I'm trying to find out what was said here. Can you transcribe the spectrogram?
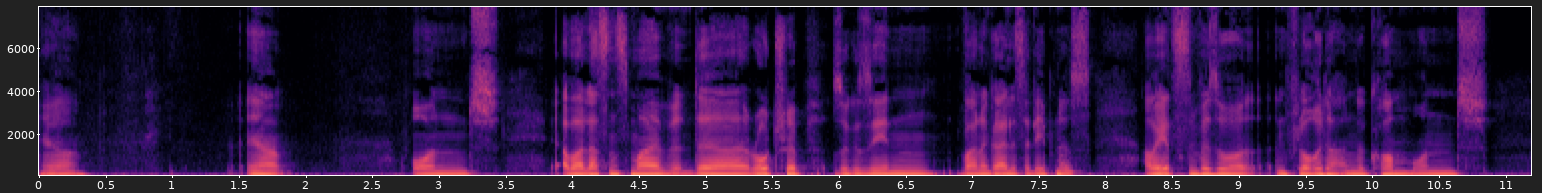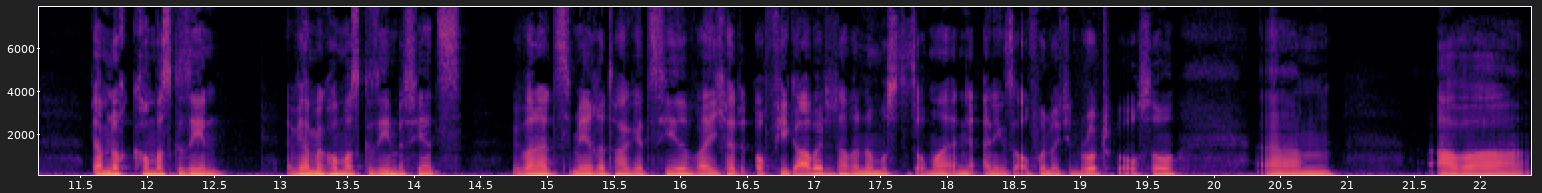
Ja. Ja. Und aber lass uns mal, der Roadtrip so gesehen war ein geiles Erlebnis. Aber jetzt sind wir so in Florida angekommen und wir haben noch kaum was gesehen. Wir haben ja kaum was gesehen bis jetzt. Wir waren jetzt mehrere Tage jetzt hier, weil ich halt auch viel gearbeitet habe, ne, musste jetzt auch mal einiges aufholen durch den Roadtrip auch so. Ähm, aber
